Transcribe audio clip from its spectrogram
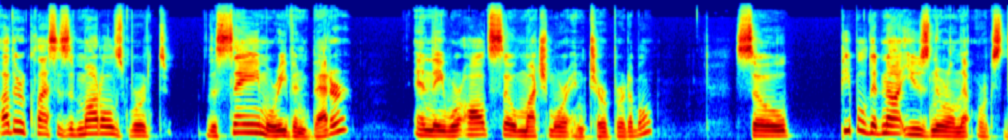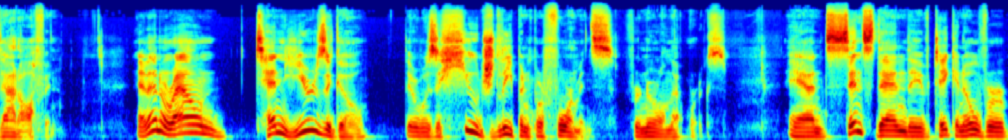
Other classes of models worked the same or even better, and they were also much more interpretable. So people did not use neural networks that often. And then around 10 years ago, there was a huge leap in performance for neural networks. And since then, they've taken over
